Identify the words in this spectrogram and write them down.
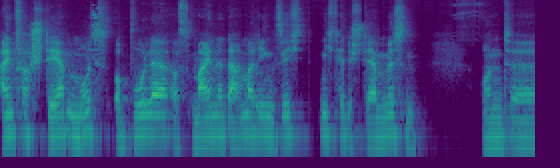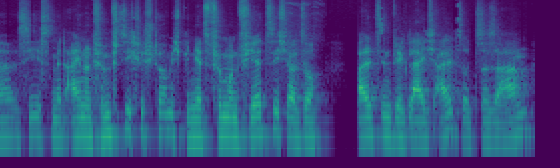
einfach sterben muss, obwohl er aus meiner damaligen Sicht nicht hätte sterben müssen. Und äh, sie ist mit 51 gestorben, ich bin jetzt 45, also bald sind wir gleich alt sozusagen.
